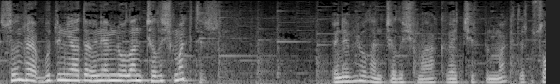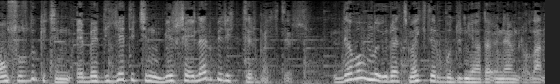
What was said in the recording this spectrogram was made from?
Sonra bu dünyada önemli olan çalışmaktır. Önemli olan çalışmak ve çırpınmaktır. Sonsuzluk için, ebediyet için bir şeyler biriktirmektir. Devamlı üretmektir bu dünyada önemli olan.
